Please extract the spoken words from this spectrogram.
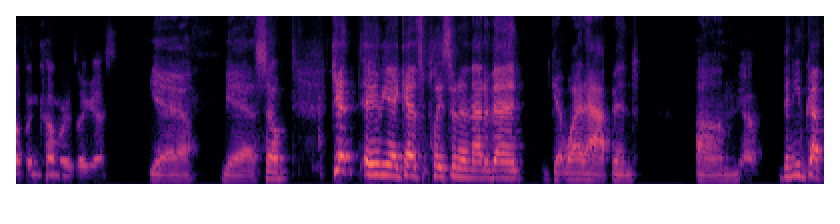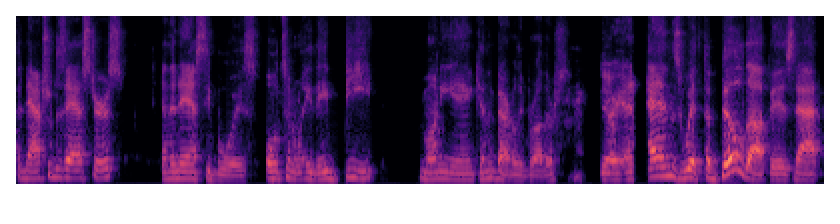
up and comers, I guess. Yeah, yeah. So get I mean, I guess placement in that event, get why it happened. Um, yeah. Then you've got the natural disasters and the nasty boys. Ultimately, they beat Money Inc. and the Beverly Brothers. Yeah. Right? And it ends with the buildup is that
